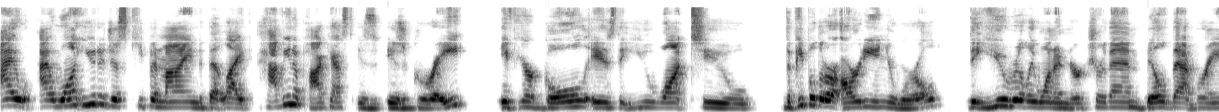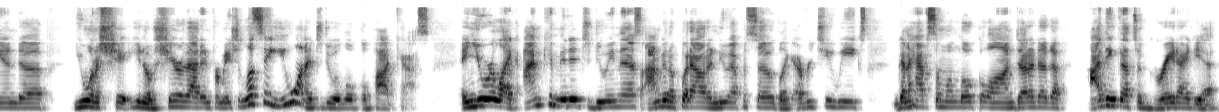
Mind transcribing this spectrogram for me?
I I want you to just keep in mind that like having a podcast is is great if your goal is that you want to the people that are already in your world that you really want to nurture them, build that brand up, you want to share, you know, share that information. Let's say you wanted to do a local podcast and you were like, I'm committed to doing this. I'm going to put out a new episode like every two weeks. I'm going to have someone local on, da da da da. I think that's a great idea.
